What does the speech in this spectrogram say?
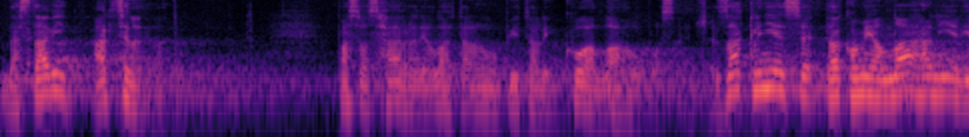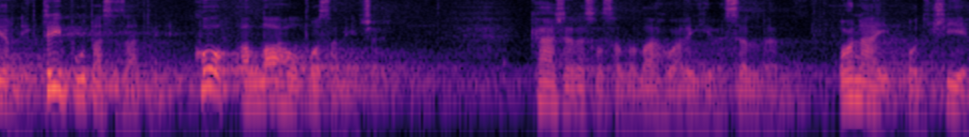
Da stavi akcenat na to. Pa su ashab radi Allah ta'ala mu pitali ko Allahu poslaniče. Zaklinje se, tako mi Allaha nije vjernik. Tri puta se zaklinje. Ko Allahu poslaniče? Kaže Resul sallallahu alaihi ve sellem, onaj od čije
